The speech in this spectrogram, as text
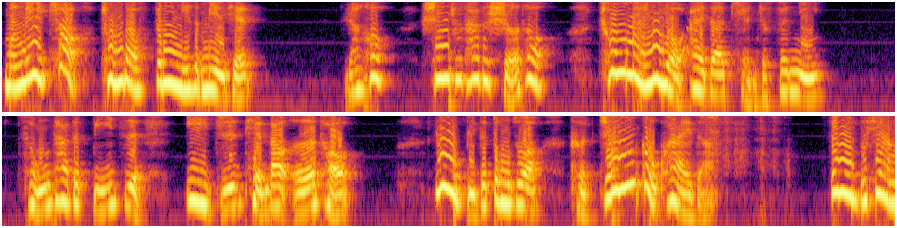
猛地一跳，冲到芬妮的面前，然后伸出他的舌头，充满友爱的舔着芬妮，从他的鼻子一直舔到额头。露比的动作可真够快的。芬妮不像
